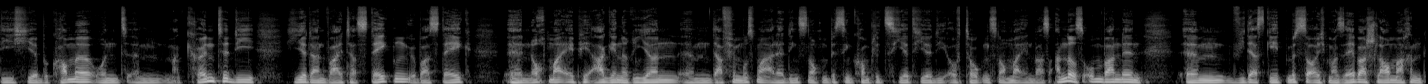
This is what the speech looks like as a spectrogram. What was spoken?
die ich hier bekomme und ähm, man könnte die hier dann weiter staken, über Stake äh, nochmal APR generieren. Ähm, dafür muss man allerdings noch ein bisschen kompliziert hier die Oath-Tokens nochmal in was anderes umwandeln. Ähm, wie das geht, müsst ihr euch mal selber schlau machen.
